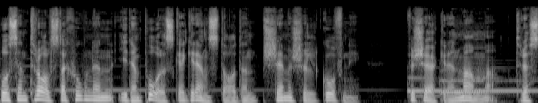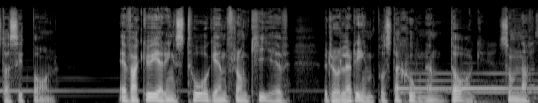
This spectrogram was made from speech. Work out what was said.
På centralstationen i den polska gränsstaden Przemysl-Główny försöker en mamma trösta sitt barn. Evakueringstågen från Kiev rullade in på stationen dag som natt.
